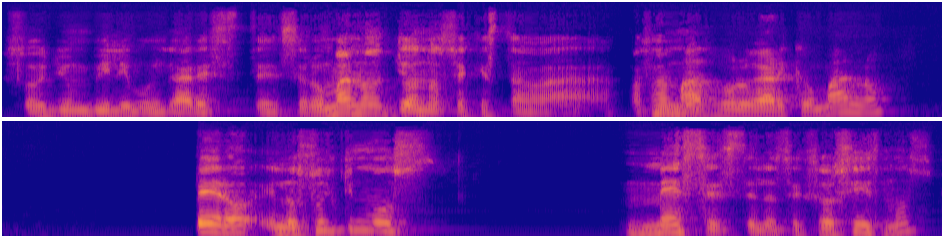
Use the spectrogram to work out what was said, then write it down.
soy un Billy vulgar este, ser humano. Yo no sé qué estaba pasando. Más vulgar que humano. Pero en los últimos meses de los exorcismos,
